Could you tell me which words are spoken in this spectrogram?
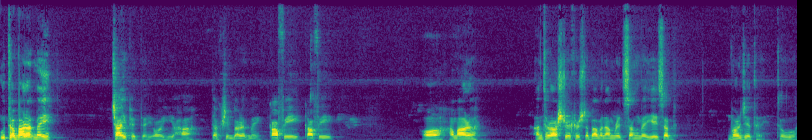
उत्तर भारत में ही चाय पीते हैं और यहाँ दक्षिण भारत में काफ़ी काफ़ी। और हमारा अंतर्राष्ट्रीय कृष्ण भवन अमृत संघ में ये सब वर्जित है तो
